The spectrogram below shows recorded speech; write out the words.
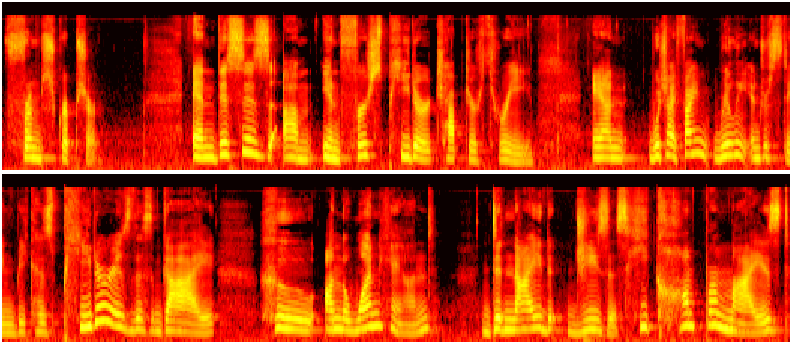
from Scripture. And this is um, in 1 Peter chapter 3, and which I find really interesting because Peter is this guy who, on the one hand, denied Jesus. He compromised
